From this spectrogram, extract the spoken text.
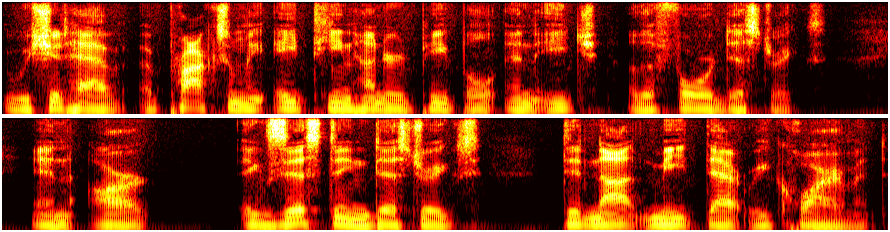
we should have approximately 1,800 people in each of the four districts, and our existing districts did not meet that requirement.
